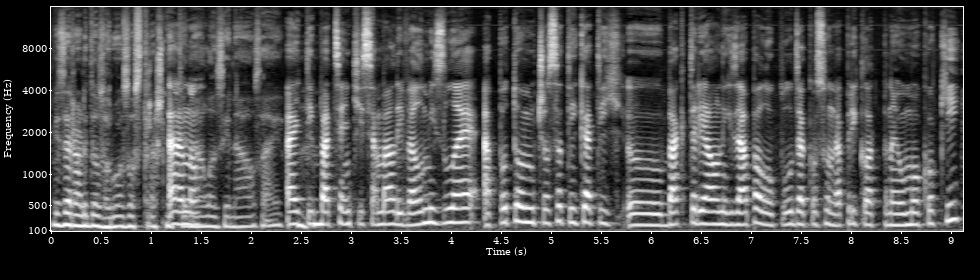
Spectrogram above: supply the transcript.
Vyzerali dosť hrôzo strašne áno, tie nálezy naozaj. Aj tí mhm. pacienti sa mali veľmi zle a potom, čo sa týka tých uh, bakteriálnych zápalov plúc, ako sú napríklad pneumokoky,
